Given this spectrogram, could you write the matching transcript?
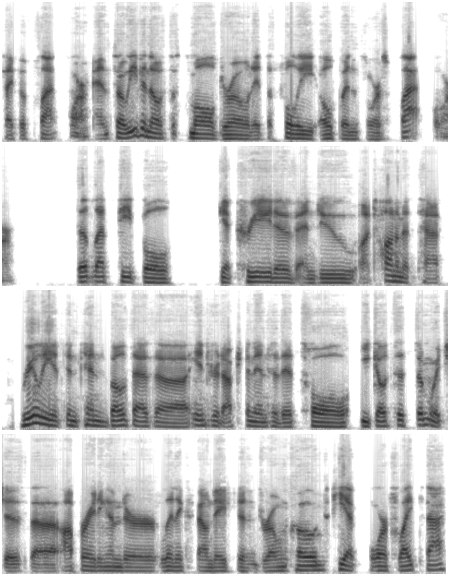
type of platform. And so, even though it's a small drone, it's a fully open source platform that lets people get creative and do autonomous tasks really it's intended both as an introduction into this whole ecosystem, which is uh, operating under Linux Foundation drone code, PX4 flight stack,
